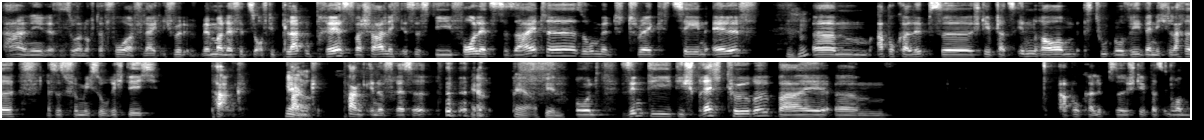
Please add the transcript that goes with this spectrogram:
Ah, nee, das ist sogar noch davor. Vielleicht, ich würde, wenn man das jetzt so auf die Platten presst, wahrscheinlich ist es die vorletzte Seite, so mit Track 10, 11. Mhm. Ähm, Apokalypse, Stehplatz Innenraum, es tut nur weh, wenn ich lache. Das ist für mich so richtig Punk. Punk, ja. Punk in der Fresse. Ja, ja, auf jeden Fall. Und sind die, die Sprechchöre bei ähm, Apokalypse, steht das Innenraum,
